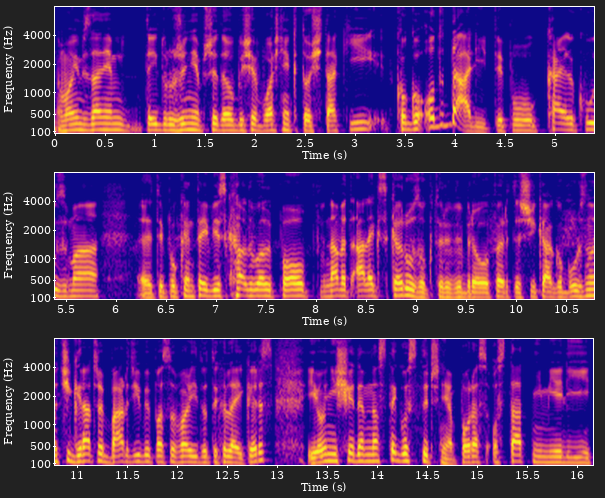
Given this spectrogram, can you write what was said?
No moim zdaniem tej drużynie przydałby się właśnie ktoś taki, kogo oddali, typu Kyle Kuzma, e, typu Kentavious Caldwell Pope, nawet Alex Caruso, który wybrał ofertę Chicago Bulls. No ci gracze bardziej by pasowali do tych Lakers i oni 17 stycznia po raz ostatni mieli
